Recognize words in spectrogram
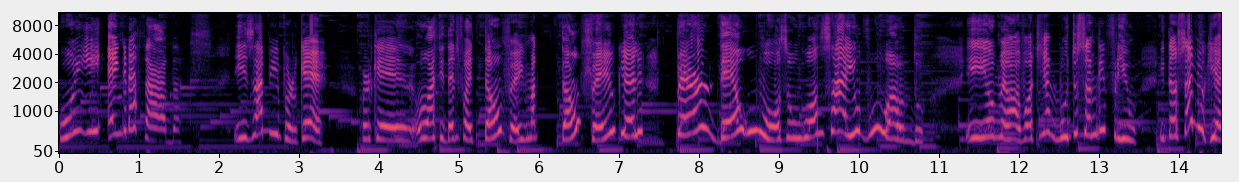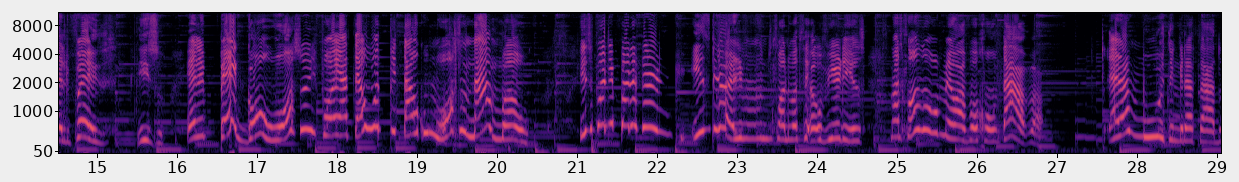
ruim e engraçada. E sabe por quê? Porque o acidente foi tão feio, mas tão feio que ele perdeu o osso. O osso saiu voando. E o meu avô tinha muito sangue frio. Então sabe o que ele fez? Isso. Ele pegou o osso e foi até o hospital com o osso na mão. Isso pode parecer estranho quando você ouvir isso, mas quando o meu avô contava, era muito engraçado.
